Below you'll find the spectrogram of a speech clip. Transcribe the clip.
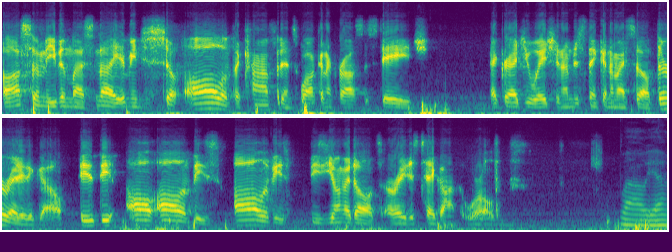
awesome, even last night. I mean, just so all of the confidence walking across the stage at graduation. I'm just thinking to myself, they're ready to go. The, the, all, all of these, all of these, these young adults are ready to take on the world. Wow, yeah.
